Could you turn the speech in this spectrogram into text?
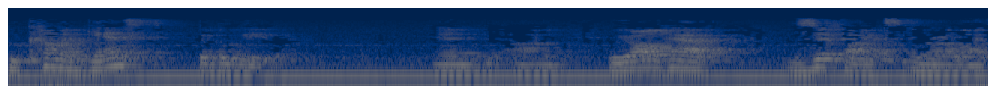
who come against the believer. And um, we all have Ziphites in our life.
